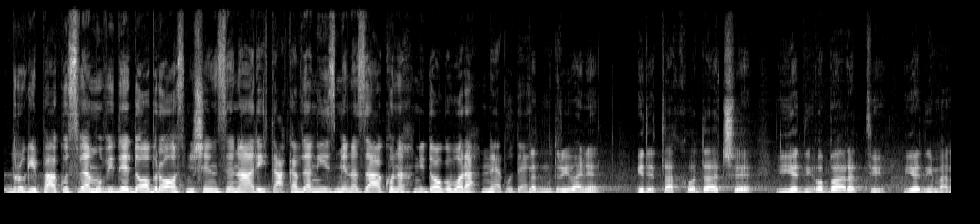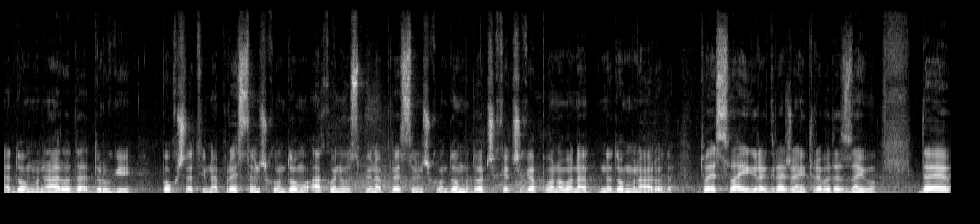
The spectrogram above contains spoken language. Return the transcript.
Drugi pak u svemu vide dobro osmišljen scenarij, takav da ni izmjena zakona ni dogovora ne bude. Nadmudrivanje ide tako da će jedni obarati jednima na domu naroda, drugi pokušati na predstavničkom domu, ako ne uspiju na predstavničkom domu, dočekat će ga ponovo na, na domu naroda. To je sva igra, građani treba da znaju da je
